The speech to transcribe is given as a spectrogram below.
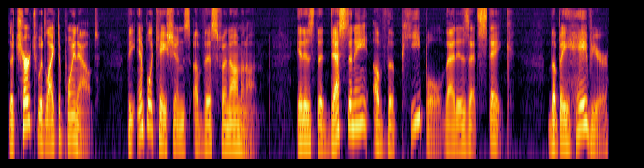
The Church would like to point out the implications of this phenomenon. It is the destiny of the people that is at stake. The behavior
